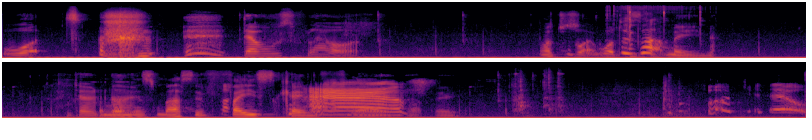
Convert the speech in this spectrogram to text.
What? Devil's flower. I was just like, what does that mean? I don't And know. then this massive face came Ah. flying at me. Fucking hell.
